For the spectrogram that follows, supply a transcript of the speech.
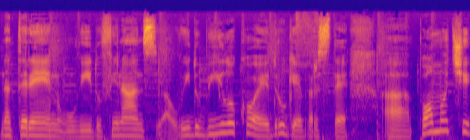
na terenu u vidu financija, u vidu bilo koje druge vrste a, pomoći,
